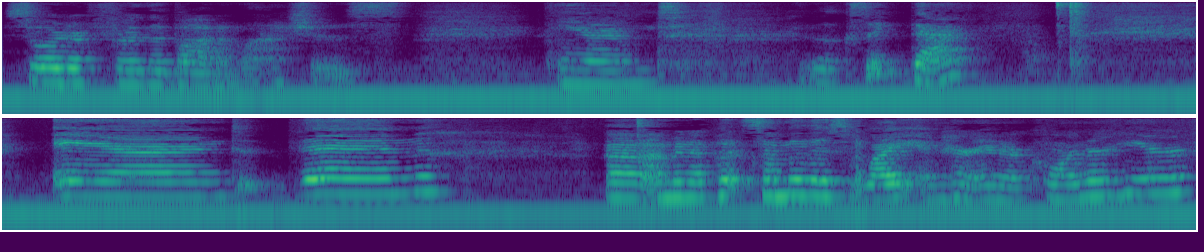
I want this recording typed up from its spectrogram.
sort of for the bottom lashes and it looks like that and then uh, I'm going to put some of this white in her inner corner here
